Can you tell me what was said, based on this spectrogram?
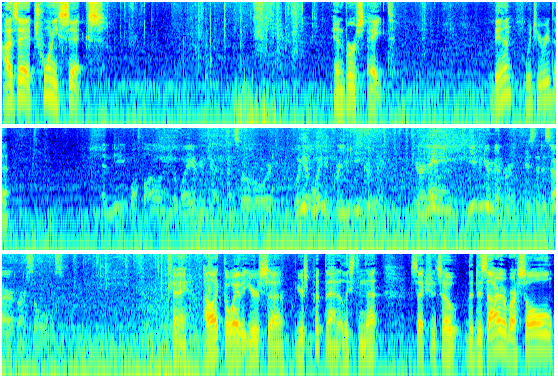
Isaiah 26 and verse 8. Ben, would you read that? Indeed, while following the way of your judgments, O Lord, we have waited for you eagerly. Your name, your memory, is the desire of our souls. Okay, I like the way that yours uh, yours put that, at least in that section. So the desire of our soul,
